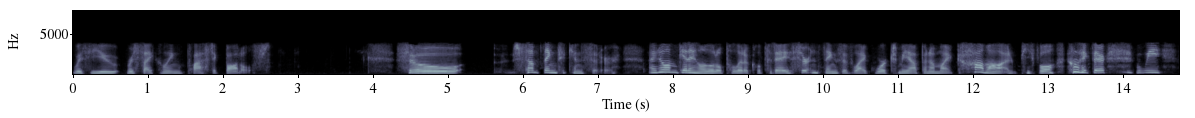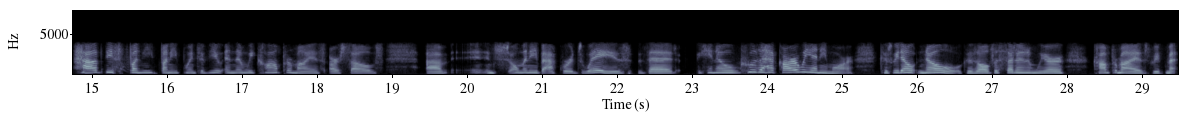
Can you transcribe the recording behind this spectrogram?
with you recycling plastic bottles? So, something to consider. I know I'm getting a little political today. Certain things have like worked me up and I'm like, come on, people. like there we have these funny, funny points of view and then we compromise ourselves um in so many backwards ways that you know, who the heck are we anymore? Because we don't know. Because all of a sudden we're compromised. We've met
